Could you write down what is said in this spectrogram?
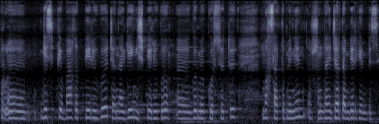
кесипке багыт берүүгө жана кеңеш берүүгө көмөк көрсөтүү максаты менен ушундай жардам бергенбиз.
